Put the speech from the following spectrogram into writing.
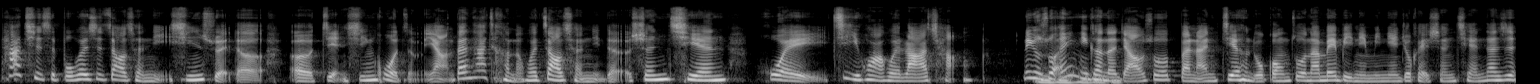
他其实不会是造成你薪水的呃减薪或怎么样，但他可能会造成你的升迁会计划会拉长，例如说，哎，你可能假如说本来接很多工作，那 maybe 你明年就可以升迁，但是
